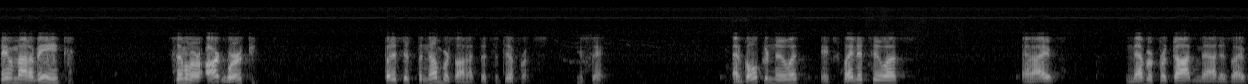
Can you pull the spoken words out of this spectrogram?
same amount of ink, similar artwork, but it's just the numbers on it that's the difference, you see. And Volcker knew it, explained it to us, and I've never forgotten that as I've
